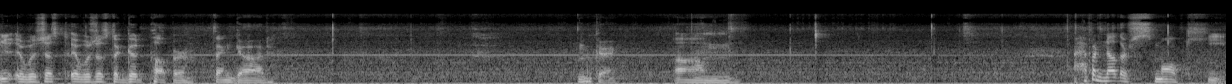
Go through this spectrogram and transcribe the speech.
It was just it was just a good pupper. Thank God. Okay. Um. I have another small key.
